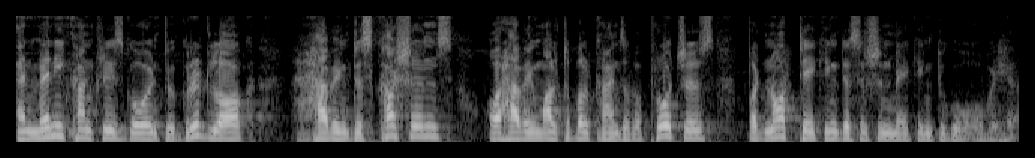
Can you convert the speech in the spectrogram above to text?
And many countries go into gridlock, having discussions or having multiple kinds of approaches, but not taking decision making to go over here.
